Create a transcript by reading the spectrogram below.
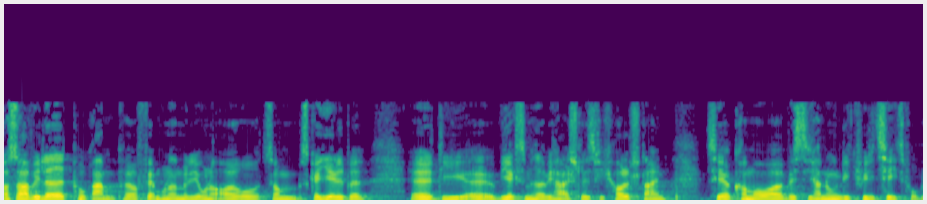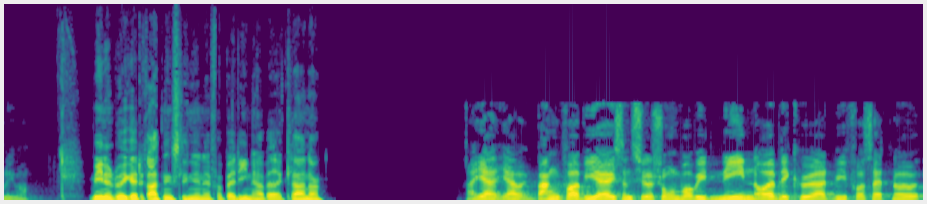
Og så har vi lavet et program på 500 millioner euro, som skal hjælpe øh, de øh, virksomheder, vi har i Schleswig-Holstein, til at komme over, hvis de har nogle likviditetsproblemer. Mener du ikke, at retningslinjerne fra Berlin har været klare nok? Nej, jeg, jeg er bange for, at vi er i sådan en situation, hvor vi i den ene øjeblik hører, at vi får sat noget,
